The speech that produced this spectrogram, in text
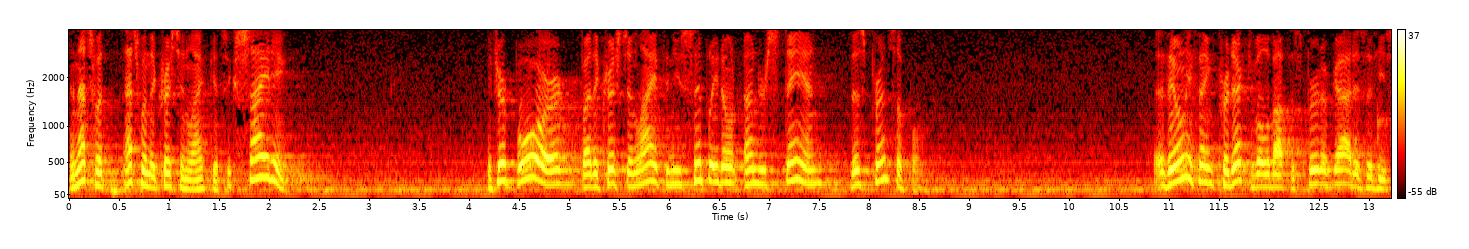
And that's, what, that's when the Christian life gets exciting. If you're bored by the Christian life, then you simply don't understand this principle. The only thing predictable about the Spirit of God is that He's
